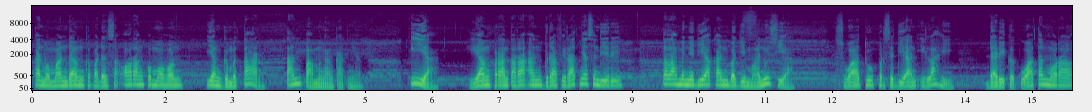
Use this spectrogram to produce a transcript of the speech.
akan memandang kepada seorang pemohon yang gemetar tanpa mengangkatnya. Ia yang perantaraan grafiratnya sendiri telah menyediakan bagi manusia suatu persediaan ilahi dari kekuatan moral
